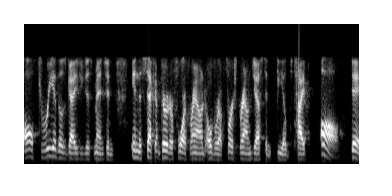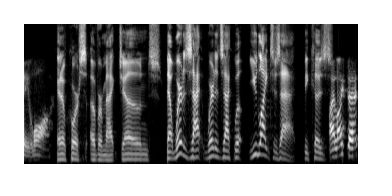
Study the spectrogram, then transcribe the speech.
all three of those guys you just mentioned in the second, third, or fourth round over a first round Justin Fields type all day long. And of course, over Mac Jones. Now, where does Zach? Where did Zach? Will you liked Zach because I like that.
